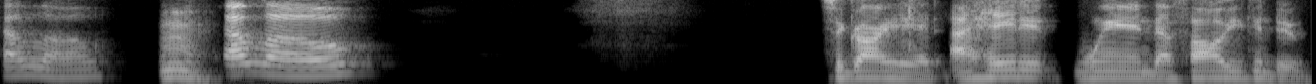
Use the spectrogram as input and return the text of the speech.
Hello. Mm. Hello. Cigar head. I hate it when that's all you can do.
